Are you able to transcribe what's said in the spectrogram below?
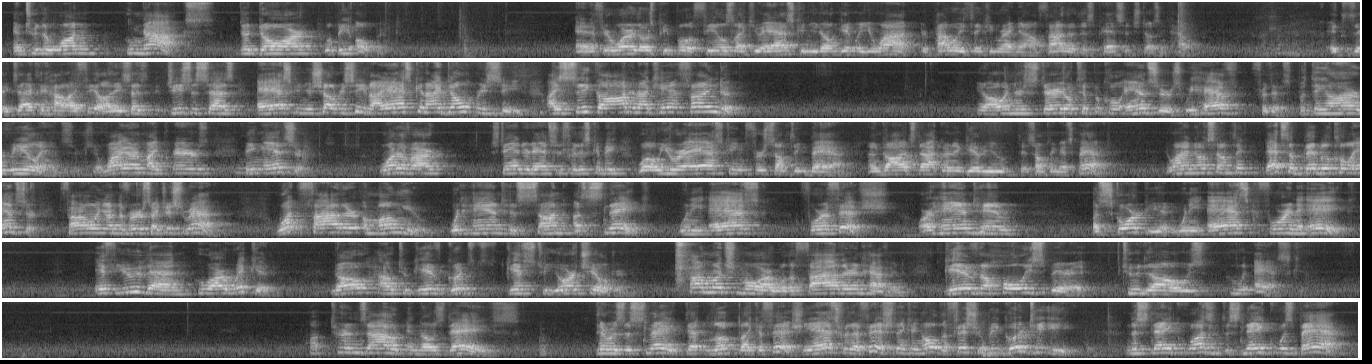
and to the one who knocks, the door will be opened. And if you're one of those people that feels like you ask and you don't get what you want, you're probably thinking right now, Father, this passage doesn't help. It's exactly how I feel. And he says, Jesus says, ask and you shall receive. I ask and I don't receive. I seek God and I can't find him. You know, and there's stereotypical answers we have for this, but they are real answers. You know, why aren't my prayers being answered? One of our standard answers for this can be, well, you were asking for something bad, and God's not going to give you something that's bad. You want to know something? That's a biblical answer, following on the verse I just read. What father among you would hand his son a snake when he asked for a fish, or hand him a scorpion when he asked for an egg. If you then, who are wicked, know how to give good gifts to your children, how much more will the Father in heaven give the Holy Spirit to those who ask him? Well, it turns out in those days, there was a snake that looked like a fish. He asked for the fish thinking, oh, the fish would be good to eat. And the snake wasn't. The snake was bad.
